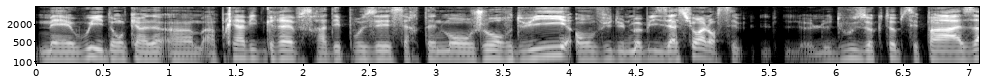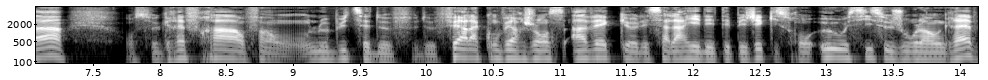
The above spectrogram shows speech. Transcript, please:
Mais oui, donc un, un- un préavis de grève sera déposé certainement aujourd'hui en vue d'une mobilisation. Alors c'est le le 12 octobre, c'est pas un hasard. On se greffera. Enfin, le but c'est de faire la convergence avec euh, les salariés des TPG qui seront eux aussi ce jour-là en grève.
